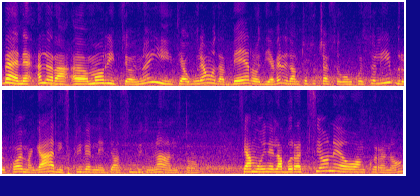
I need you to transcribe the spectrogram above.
Bene, allora eh, Maurizio, noi ti auguriamo davvero di avere tanto successo con questo libro e poi magari scriverne già subito un altro. Siamo in elaborazione o ancora no?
